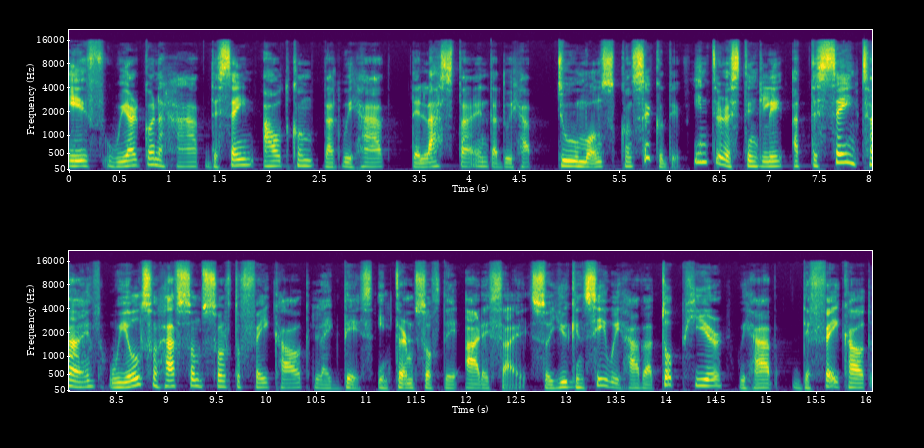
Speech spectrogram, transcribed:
if we are going to have the same outcome that we had the last time that we had two months consecutive. Interestingly, at the same time, we also have some sort of fake out like this in terms of the RSI. So you can see we have a top here, we have the fake out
